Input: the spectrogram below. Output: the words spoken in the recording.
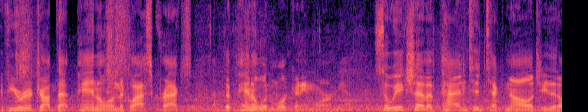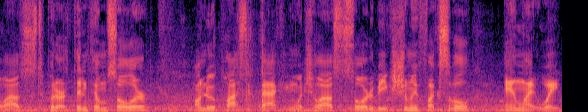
If you were to drop that panel and the glass cracked, the panel wouldn't work anymore. So we actually have a patented technology that allows us to put our thin film solar onto a plastic backing, which allows the solar to be extremely flexible and lightweight.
